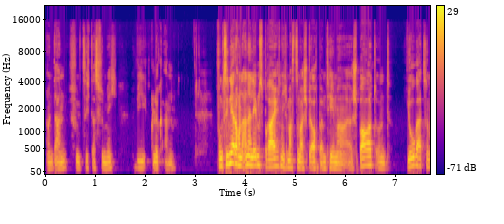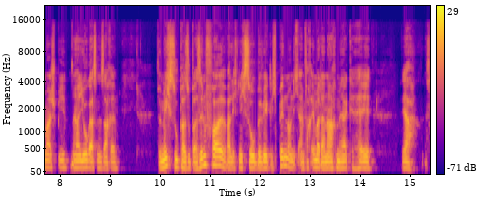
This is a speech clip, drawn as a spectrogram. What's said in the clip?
Und dann fühlt sich das für mich wie Glück an. Funktioniert auch in anderen Lebensbereichen. Ich mache es zum Beispiel auch beim Thema äh, Sport und Yoga zum Beispiel. Ja, Yoga ist eine Sache für mich super, super sinnvoll, weil ich nicht so beweglich bin und ich einfach immer danach merke, hey, ja, es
